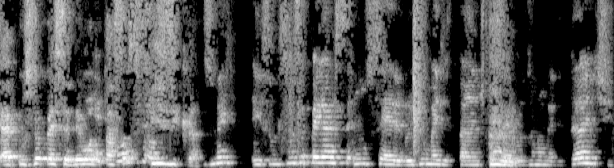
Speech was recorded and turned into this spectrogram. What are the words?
é, possível perceber uma mutação é física. Isso, se você pegar um cérebro de um meditante, um cérebro de um meditante,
